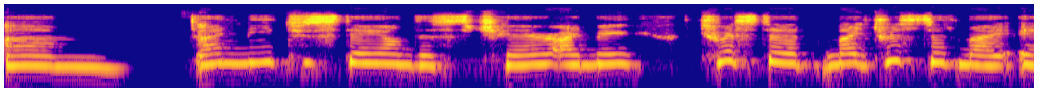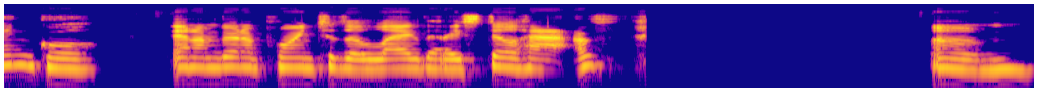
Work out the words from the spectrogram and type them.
um, I need to stay on this chair. I may twisted my twisted my ankle. And I'm gonna point to the leg that I still have. Um.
